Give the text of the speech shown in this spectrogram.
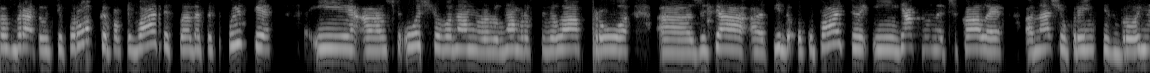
розбирати ці коробки, пакувати, складати списки. І е, ось що вона нам, розповіла про е, життя е, під окупацією і як вони чекали е, наші українські збройні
